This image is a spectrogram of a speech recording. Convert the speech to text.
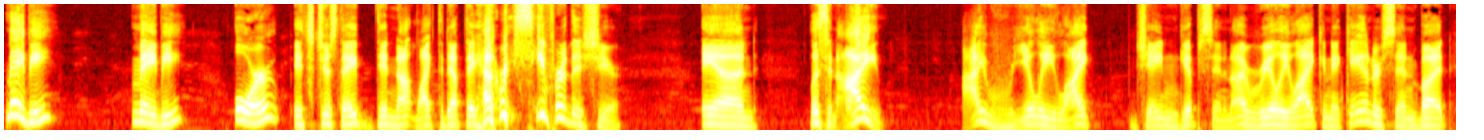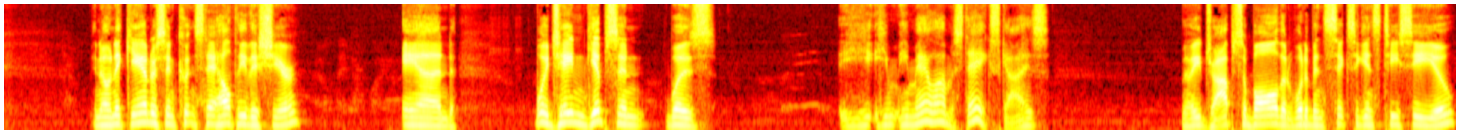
Maybe. Maybe. Or it's just they did not like the depth they had a receiver this year. And listen, I I really like Jayden Gibson and I really like Nick Anderson, but – you know, Nick Anderson couldn't stay healthy this year. And boy, Jayden Gibson was he, he, he made a lot of mistakes, guys. You know, he drops a ball that would have been six against TCU.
